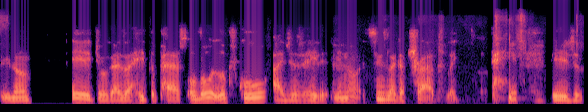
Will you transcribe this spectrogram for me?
you know? Hey, Joe, guys, I hate the past. Although it looks cool, I just hate it, you know? It seems like a trap. Like, it just,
